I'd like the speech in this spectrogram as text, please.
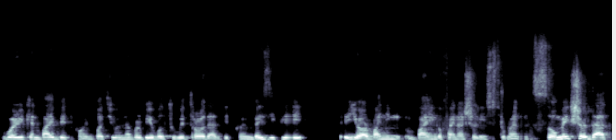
where you can buy Bitcoin, but you'll never be able to withdraw that Bitcoin. Basically, you are buying buying a financial instrument. So make sure that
